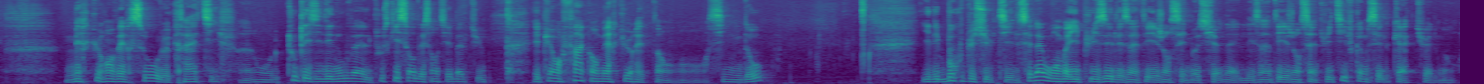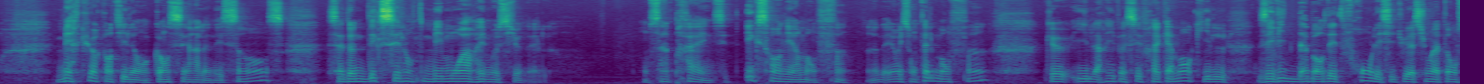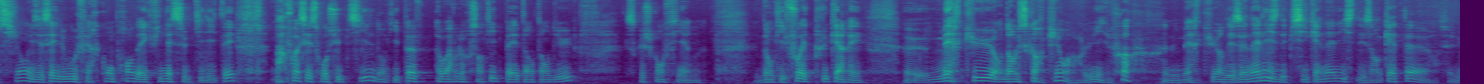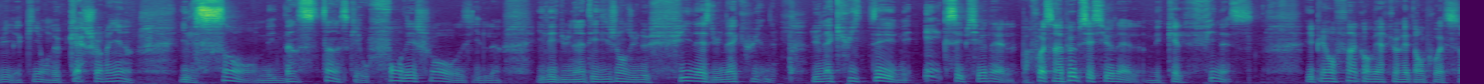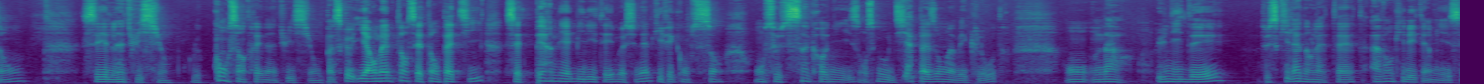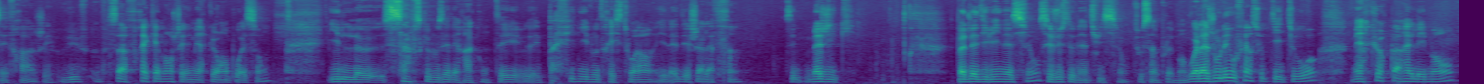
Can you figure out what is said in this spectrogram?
Mercure en verso, le créatif, hein, toutes les idées nouvelles, tout ce qui sort des sentiers battus. Et puis enfin, quand Mercure est en, signe d'eau, il est beaucoup plus subtil. C'est là où on va épuiser les intelligences émotionnelles, les intelligences intuitives, comme c'est le cas actuellement. Mercure, quand il est en cancer à la naissance, ça donne d'excellentes mémoires émotionnelles. On s'imprègne, c'est extraordinairement fin. Hein. D'ailleurs, ils sont tellement fins qu'il arrive assez fréquemment qu'ils évitent d'aborder de front les situations à tension, ils essayent de vous le faire comprendre avec finesse, subtilité. Parfois c'est trop subtil, donc ils peuvent avoir le ressenti de ne pas être entendus ce que je confirme. Donc il faut être plus carré. Euh, Mercure dans le scorpion, alors lui, le Mercure des analystes, des psychanalystes, des enquêteurs, celui à qui on ne cache rien, il sent, mais d'instinct, ce qui est au fond des choses, il, il est d'une intelligence, d'une finesse, d'une acuité, mais exceptionnelle. Parfois c'est un peu obsessionnel, mais quelle finesse. Et puis enfin, quand Mercure est en poisson, c'est l'intuition, le concentré d'intuition. Parce qu'il y a en même temps cette empathie, cette perméabilité émotionnelle qui fait qu'on sent, on se synchronise, on se met au diapason avec l'autre. On a une idée de ce qu'il a dans la tête avant qu'il ait terminé ses phrases. J'ai vu ça fréquemment chez les Mercure en Poisson. Ils euh, savent ce que vous allez raconter, vous n'avez pas fini votre histoire, il a déjà la fin. C'est magique. Pas de la divination, c'est juste de l'intuition, tout simplement. Voilà, je voulais vous faire ce petit tour. Mercure par élément.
